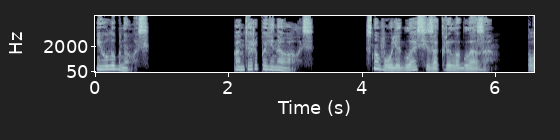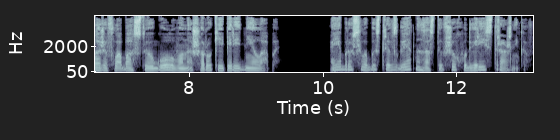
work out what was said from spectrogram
И улыбнулась. Пантера повиновалась. Снова улеглась и закрыла глаза, положив лобастую голову на широкие передние лапы. А я бросила быстрый взгляд на застывших у дверей стражников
